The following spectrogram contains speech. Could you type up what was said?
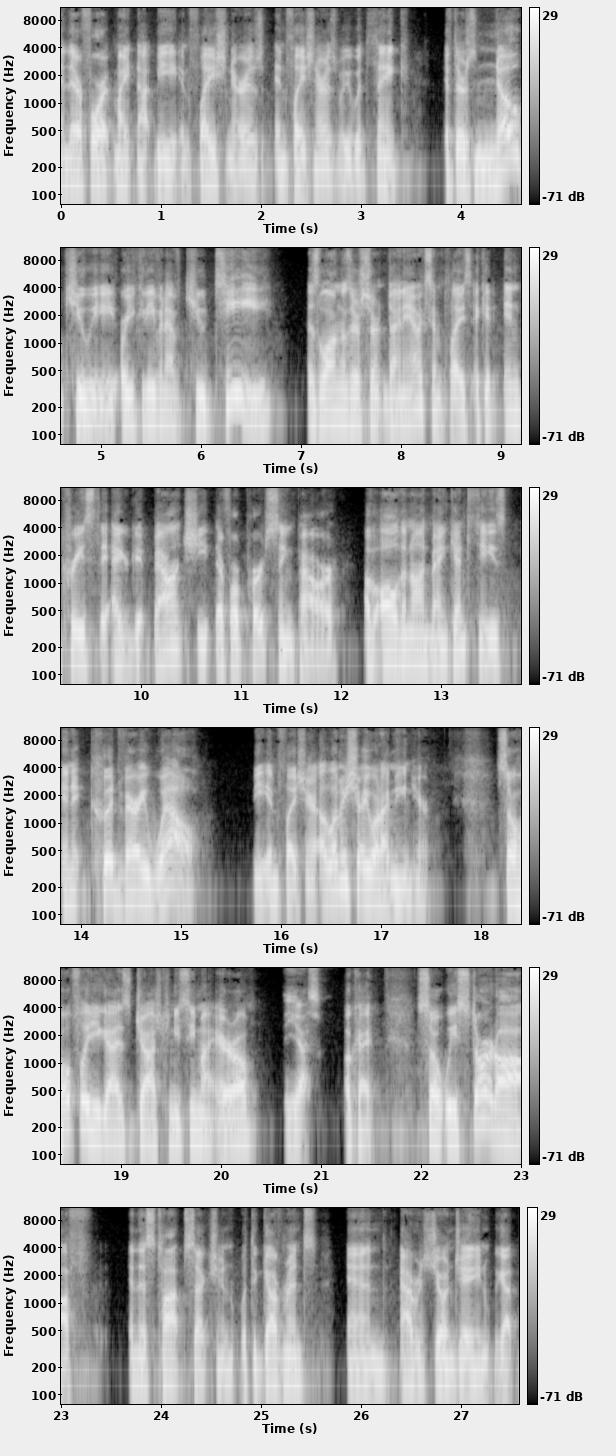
and therefore it might not be inflationary as inflationary as we would think. If there's no QE, or you could even have QT, as long as there's certain dynamics in place, it could increase the aggregate balance sheet, therefore purchasing power of all the non-bank entities, and it could very well be inflationary. Uh, let me show you what I mean here. So hopefully you guys, Josh, can you see my arrow? Yes. Okay. So we start off in this top section with the government and average Joe and Jane. We got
